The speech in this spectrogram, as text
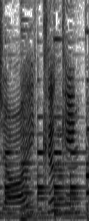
enjoy cooking.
